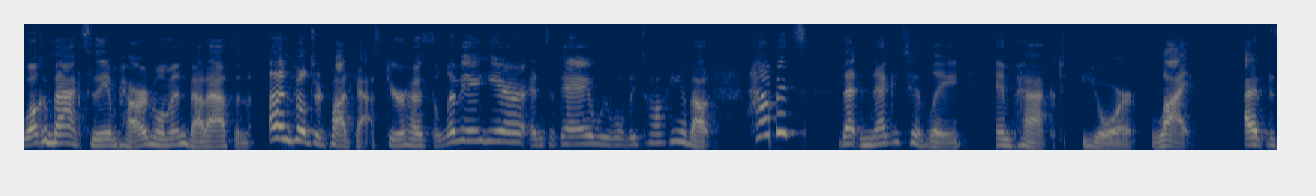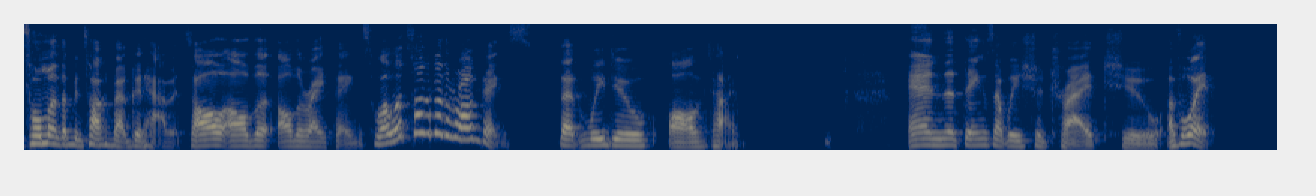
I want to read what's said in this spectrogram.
Welcome back to the Empowered Woman, Badass, and Unfiltered podcast. Your host, Olivia, here. And today we will be talking about habits that negatively impact your life. I, this whole month I've been talking about good habits, all, all the all the right things. Well, let's talk about the wrong things that we do all the time. And the things that we should try to avoid.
